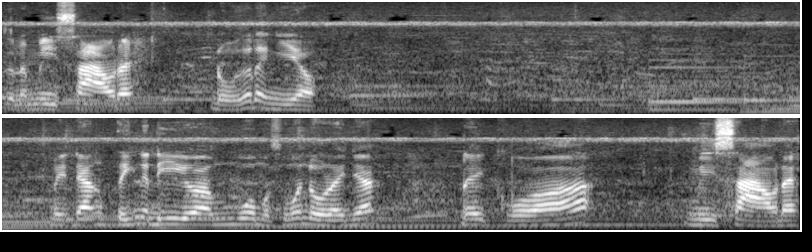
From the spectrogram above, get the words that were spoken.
Rồi là mì xào đây đồ rất là nhiều. Mình đang tính là đi à, mua một số món đồ đây nhá. Đây có mì xào này,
